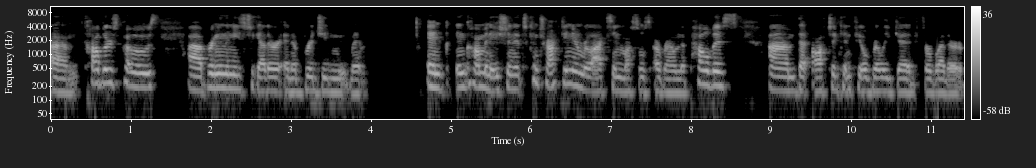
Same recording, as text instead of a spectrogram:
um, cobbler's pose, uh, bringing the knees together, and a bridging movement. And in combination, it's contracting and relaxing muscles around the pelvis um, that often can feel really good for whether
